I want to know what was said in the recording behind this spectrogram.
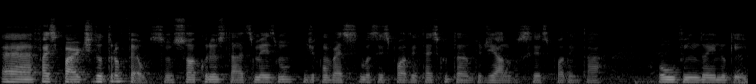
eh, faz parte do troféu. São só curiosidades mesmo de conversas que vocês podem estar escutando, diálogos que vocês podem estar ouvindo aí no game.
